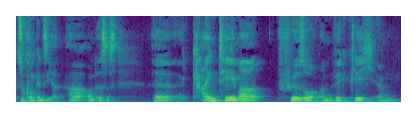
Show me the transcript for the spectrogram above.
zu kompensieren. Ja, und es ist äh, kein Thema für so eine wirklich ähm,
